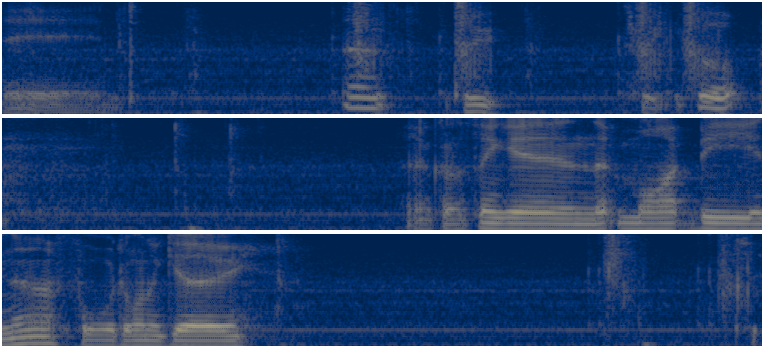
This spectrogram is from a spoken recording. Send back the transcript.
and one, two, three, four. I'm kind of thinking that might be enough, or do I want to go two,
